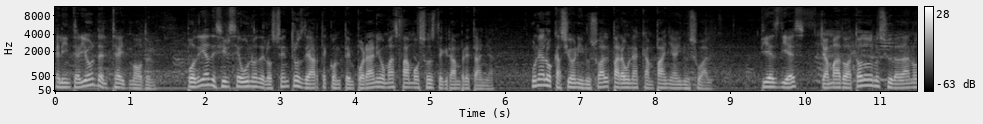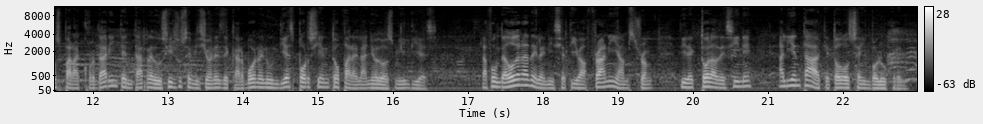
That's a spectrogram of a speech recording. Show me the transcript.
El interior del Tate Modern podría decirse uno de los centros de arte contemporáneo más famosos de Gran Bretaña, una locación inusual para una campaña inusual. 1010, llamado a todos los ciudadanos para acordar intentar reducir sus emisiones de carbono en un 10% para el año 2010. La fundadora de la iniciativa, Franny Armstrong, directora de cine, alienta a que todos se involucren.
